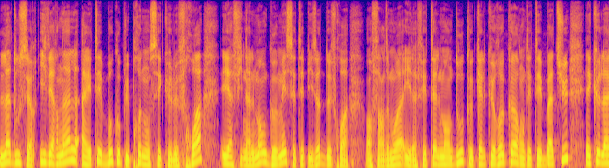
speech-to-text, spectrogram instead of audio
la douceur hivernale a été beaucoup plus prononcée que le froid et a finalement gommé cet épisode de froid. En fin de mois, il a fait tellement doux que quelques records ont été battus et que la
